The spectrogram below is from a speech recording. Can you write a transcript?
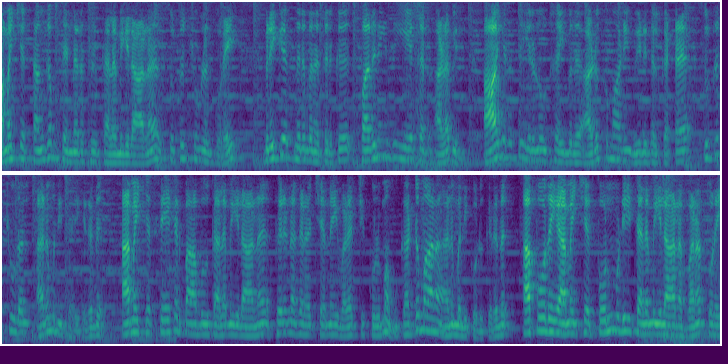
அமைச்சர் தங்கம் தென்னரசு தலைமையிலான சுற்றுச்சூழல் துறை பிரிகேட் நிறுவனத்திற்கு பதினைந்து ஏக்கர் அளவில் ஆயிரத்து இருநூற்று ஐம்பது அடுக்குமாடி வீடுகள் கட்ட சுற்றுச்சூழல் அனுமதி தருகிறது. அமைச்சர் சேகர் பாபு பாபு தலைமையிலான பெருநகர சென்னை வளர்ச்சி குழுமம் கட்டுமான அனுமதி கொடுக்கிறது. அப்போதைய அமைச்சர் பொன்முடி தலைமையிலான வனத்துறை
